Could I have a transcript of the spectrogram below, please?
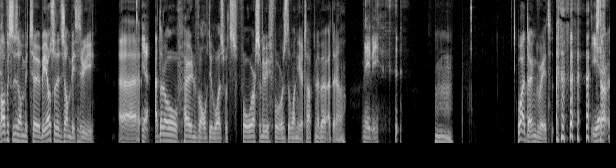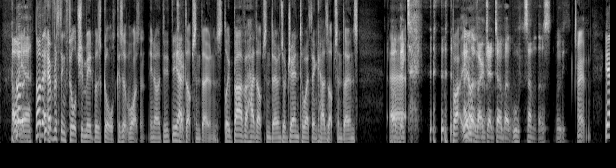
obviously Zombie 2, but he also did Zombie 3. Uh, Yeah. I don't know how involved he was with 4, so maybe 4 is the one you're talking about. I don't know. maybe. Hmm. What a downgrade. Yeah. Start- Oh not, yeah. not that everything Fulci made was gold, because it wasn't. You know, they, they had ups and downs. Like Bava had ups and downs, or Argento, I think, has ups and downs. Oh, Uh, big time. but, you I know, love Argento, but ooh, some of those movies. Yeah,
